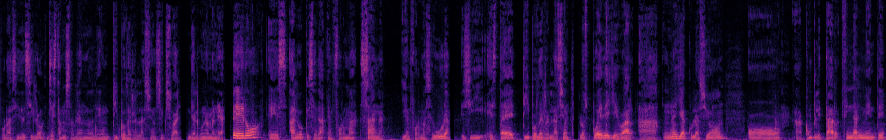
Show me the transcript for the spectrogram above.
por así decirlo, ya estamos hablando de un tipo de relación sexual, de alguna manera. Pero es algo que se da en forma sana y en forma segura. Y si este tipo de relación los puede llevar a una eyaculación o a completar finalmente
